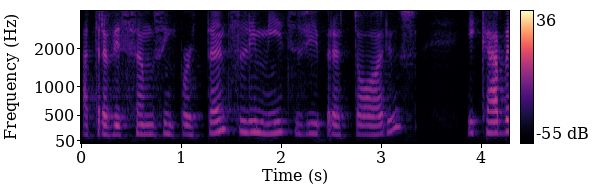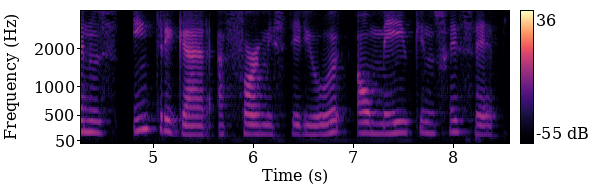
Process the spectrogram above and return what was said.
atravessamos importantes limites vibratórios e cabe-nos entregar a forma exterior ao meio que nos recebe,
